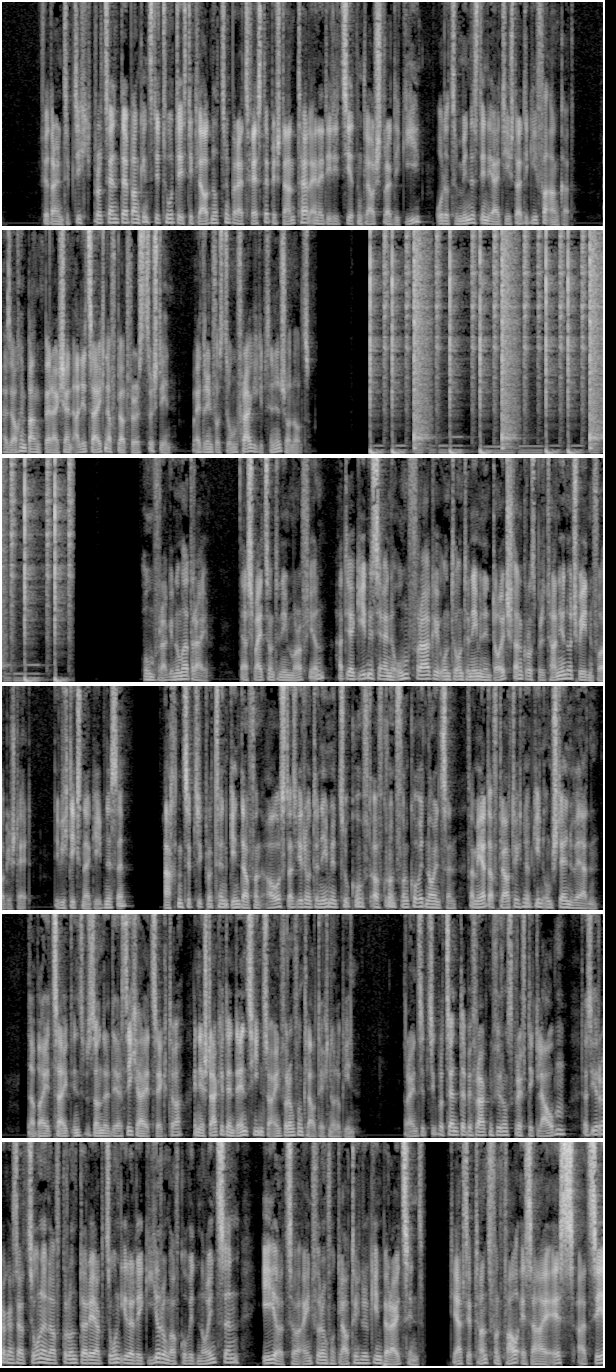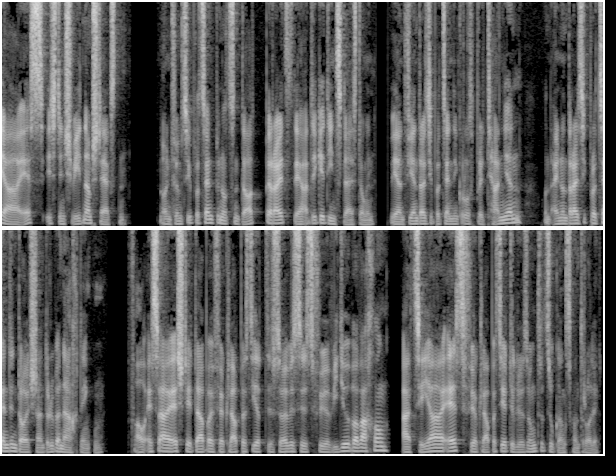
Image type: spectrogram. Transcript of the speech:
Für 73 Prozent der Bankinstitute ist die Cloud-Nutzung bereits fester Bestandteil einer dedizierten Cloud-Strategie oder zumindest in die IT-Strategie verankert. Also auch im Bankbereich scheinen alle Zeichen auf Cloud First zu stehen. Weitere Infos zur Umfrage gibt es in den Show Notes. Umfrage Nummer 3. Das Schweizer Unternehmen Morphion hat die Ergebnisse einer Umfrage unter Unternehmen in Deutschland, Großbritannien und Schweden vorgestellt. Die wichtigsten Ergebnisse? 78 Prozent gehen davon aus, dass ihre Unternehmen in Zukunft aufgrund von Covid-19 vermehrt auf Cloud-Technologien umstellen werden. Dabei zeigt insbesondere der Sicherheitssektor eine starke Tendenz hin zur Einführung von Cloud-Technologien. 73 Prozent der befragten Führungskräfte glauben, dass ihre Organisationen aufgrund der Reaktion ihrer Regierung auf Covid-19 eher zur Einführung von Cloud-Technologien bereit sind. Die Akzeptanz von VSAAS, ACAAS ist in Schweden am stärksten. 59 Prozent benutzen dort bereits derartige Dienstleistungen, während 34 Prozent in Großbritannien und 31 Prozent in Deutschland darüber nachdenken. VSAS steht dabei für Cloud-basierte Services für Videoüberwachung, ACAS für cloud-basierte Lösungen zur Zugangskontrolle.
